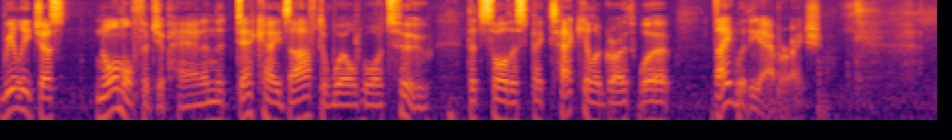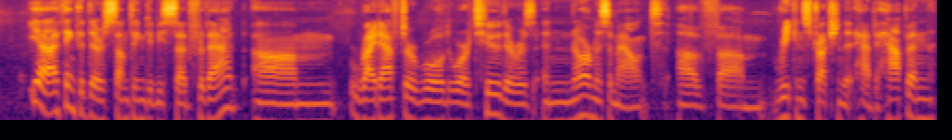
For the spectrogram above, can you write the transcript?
really just normal for Japan and the decades after World War II that saw the spectacular growth were they were the aberration. Yeah, I think that there's something to be said for that. Um, right after World War II, there was an enormous amount of um, reconstruction that had to happen,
